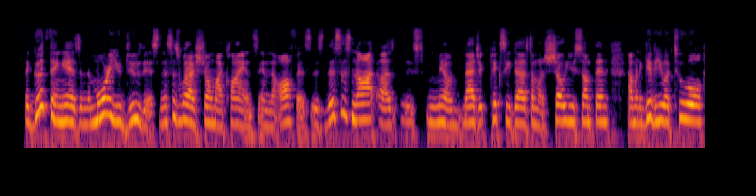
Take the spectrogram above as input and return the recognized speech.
The good thing is, and the more you do this, and this is what I show my clients in the office, is this is not a you know magic pixie dust. I'm going to show you something. I'm going to give you a tool,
